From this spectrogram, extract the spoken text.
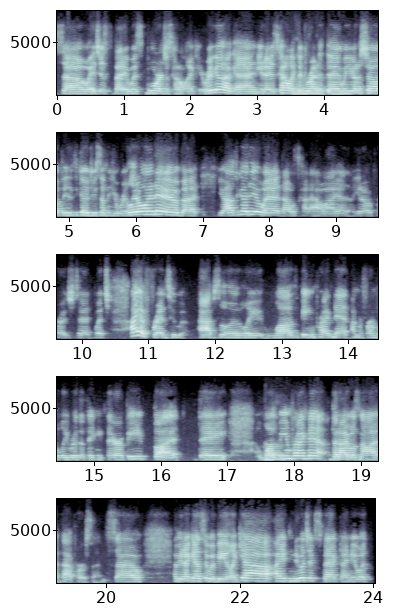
So it just, but it was more just kind of like, here we go again. You know, it's kind of like the dreaded thing when you're going to show up and go do something you really don't want to do, but you have to go do it. That was kind of how I, uh, you know, approached it, which I have friends who absolutely love being pregnant. I'm a firm believer that they need therapy, but they love uh, being pregnant, but I was not that person. So, I mean, I guess it would be like, yeah, I knew what to expect. I knew what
